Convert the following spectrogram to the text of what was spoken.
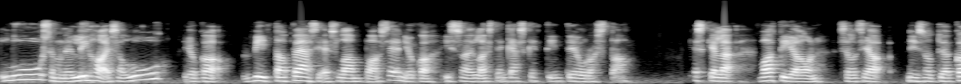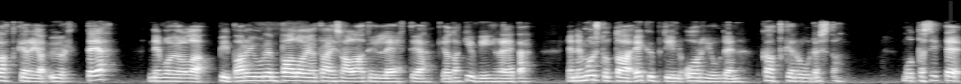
luu, semmoinen lihaisa luu, joka viittaa pääsiäislampaaseen, joka israelilaisten käskettiin teurastaa. Keskellä vatia on sellaisia niin sanottuja katkeria yrttejä. Ne voi olla piparjuuren paloja tai salatinlehteä, jotakin vihreitä. Ja ne muistuttaa Egyptin orjuuden katkeruudesta. Mutta sitten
